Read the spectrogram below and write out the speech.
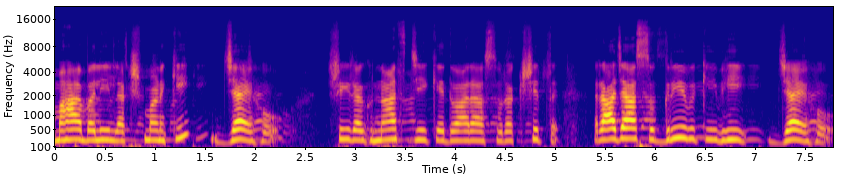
महाबली लक्ष्मण की जय हो। श्री रघुनाथ जी के द्वारा सुरक्षित राजा सुग्रीव की भी जय हो।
